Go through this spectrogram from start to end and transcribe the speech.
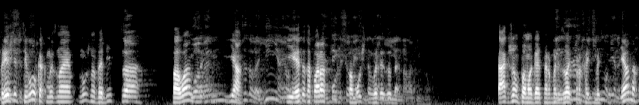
Прежде всего, как мы знаем, нужно добиться баланса ян, и этот аппарат может помочь нам в этой задаче. Также он помогает нормализовать проходимость меридианов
